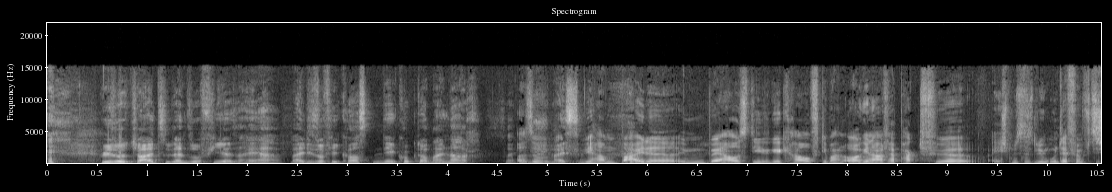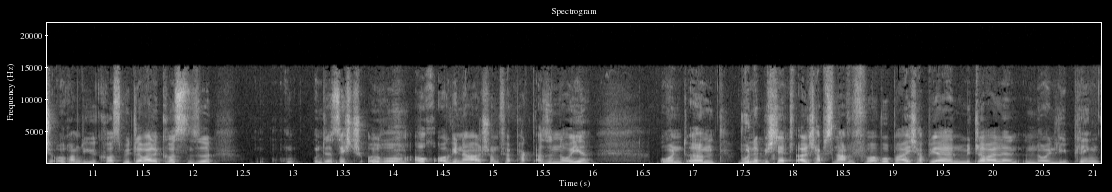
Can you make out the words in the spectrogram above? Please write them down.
Wieso zahlst du denn so viel? Sag ja, weil die so viel kosten. Nee, guck doch mal nach. Sag, Also Scheiße. wir haben beide im Warehouse-Deal gekauft. Die waren original verpackt für, ich müsste das lügen, unter 50 Euro haben die gekostet. Mittlerweile kosten sie un- unter 60 Euro, auch original schon verpackt, also neue. Und ähm, wundert mich nicht, weil ich habe es nach wie vor. Wobei ich habe ja mittlerweile einen neuen Liebling.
